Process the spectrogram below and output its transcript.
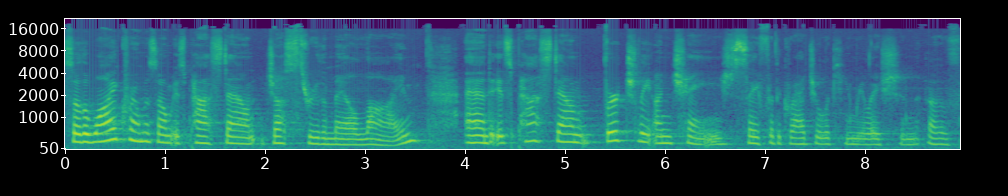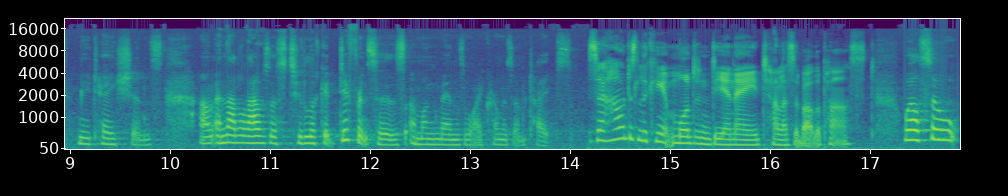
So the Y chromosome is passed down just through the male line, and it's passed down virtually unchanged, save for the gradual accumulation of mutations. Um, and that allows us to look at differences among men's Y chromosome types. So, how does looking at modern DNA tell us about the past? Well, so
